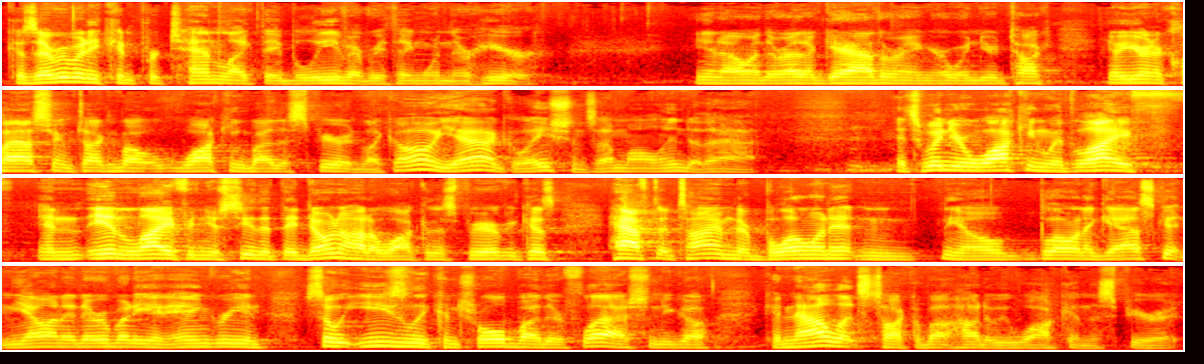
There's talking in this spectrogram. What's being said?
Because everybody can pretend like they believe everything when they're here. You know, when they're at a gathering or when you're talking, you know, you're in a classroom talking about walking by the Spirit, like, oh yeah, Galatians, I'm all into that. it's when you're walking with life and in life and you see that they don't know how to walk in the spirit because half the time they're blowing it and you know blowing a gasket and yelling at everybody and angry and so easily controlled by their flesh. And you go okay now let's talk about how do we walk in the spirit.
